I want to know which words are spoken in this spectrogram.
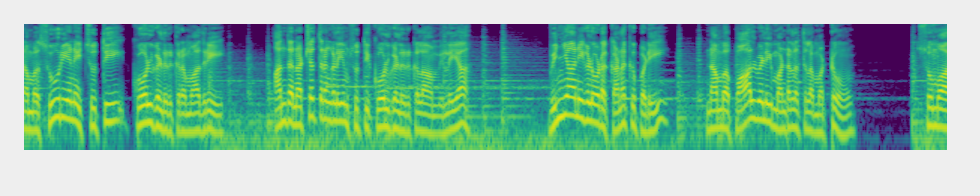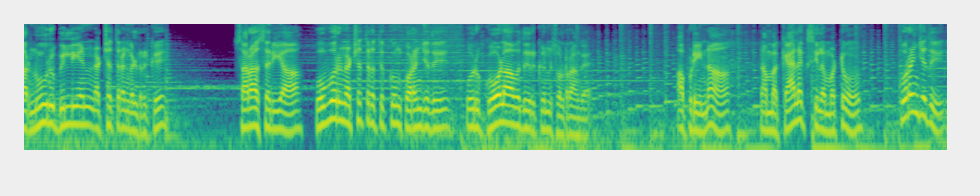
நம்ம சூரியனை சுத்தி கோள்கள் இருக்கிற மாதிரி அந்த நட்சத்திரங்களையும் சுத்தி கோள்கள் இருக்கலாம் இல்லையா? விஞ்ஞானிகளோட கணக்குப்படி நம்ம பால்வெளி மண்டலத்தில் மட்டும் சுமார் நூறு பில்லியன் நட்சத்திரங்கள் இருக்கு. சராசரியா ஒவ்வொரு நட்சத்திரத்துக்கும் குறைஞ்சது ஒரு கோளாவது இருக்குன்னு சொல்றாங்க. அப்படின்னா நம்ம கேலக்சியில மட்டும் குறைஞ்சது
